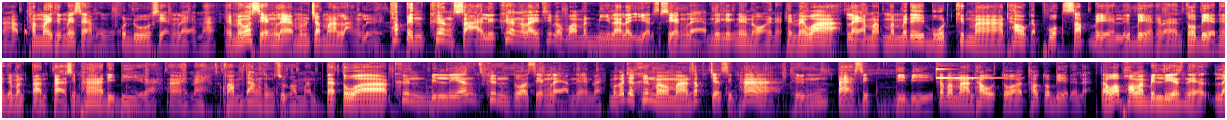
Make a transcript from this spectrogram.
นะครับทำไมถึงไม่แสบหูคุณดูเสียงแหลมฮะเห็นไหมว่าเสียงแหลมมันจะมาหลังเลย ถ้าเป็นเครื่องสายหรือเครื่องอะไรที่แบบว่ามันมีรายละเอียดเสียงแหลมเล็กๆน้อยๆเนี่ยเห็นไหมว่าแหลมอะมันไม่ได้บูตขึ้นมาเท่ากับพวกซับเบสหรือเบสใช่ไหมตัวเบสเนี่ยจะมันปาน85 dB นะอ่าเห็นไหมความดังสูงสุดของมัน แต่ตัวขึ้นบิลเลียนขึ้นตัวเสียงแหลมเนี่ยเห็นไหมมันก็จะขึ้นมาประมาณสัก 75 ถึง 80 dB ก็ประมาณเท่าตัวเท่าตัวเบสนั่นแหละแต่ว่าพอมันบิลเลียนเนี่ยแหล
